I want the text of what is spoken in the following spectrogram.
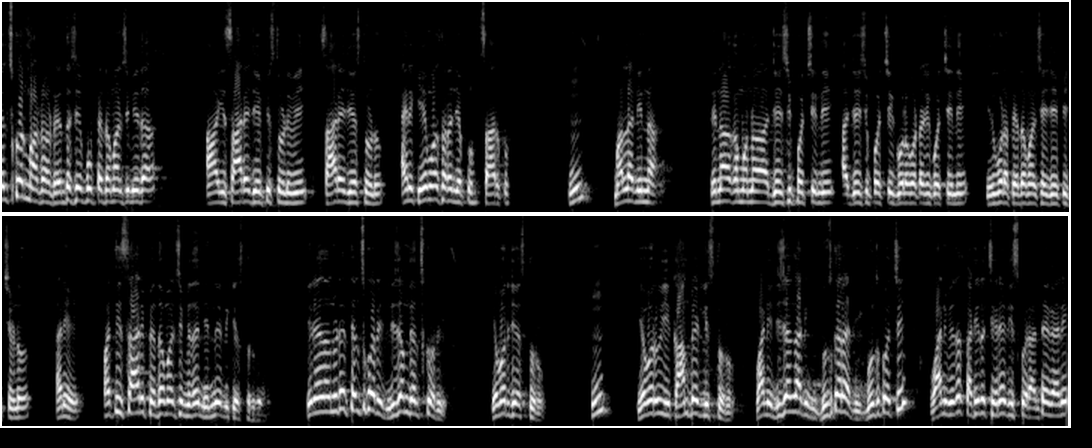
తెలుసుకొని మాట్లాడరు ఎంతసేపు పెద్ద మనిషి మీద? ఆ ఈ సారే చేపిస్తుండివి సారే చేస్తుండు. ఆయనకి ఏమవసరం చెప్పు సార్కు? మళ్ళా నిన్న నిన్నాక మొన్న జేసీపీ వచ్చింది. ఆ జేసీపీ వచ్చి గూలగొట్టడానికి వచ్చింది. ఇది కూడా పెద్ద మనిషి చేయించిండు అని ప్రతిసారి పెద్ద మనిషి మీద నిన్న ఎందుకు వేస్తారు మీరు? మీరు ఏదైనా ఉంటే తెలుసుకోరు నిజం తెలుసుకోరు ఎవరు చేస్తారు ఎవరు ఈ కాంప్లైంట్లు ఇస్తారు వాడిని నిజంగా గుంజుకరాది గుంజుకొచ్చి వాని మీద కఠిన చర్య తీసుకోరు. అంతేగాని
